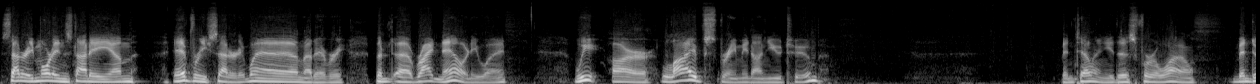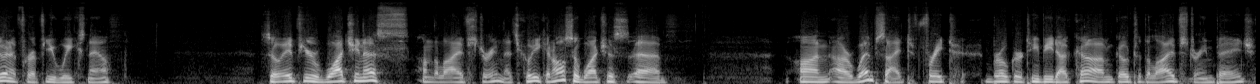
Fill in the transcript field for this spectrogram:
Saturday mornings, 9 a.m., every Saturday. Well, not every, but uh, right now anyway. We are live streaming on YouTube. Been telling you this for a while. Been doing it for a few weeks now. So if you're watching us on the live stream, that's cool. You can also watch us uh, on our website, freightbrokertv.com. Go to the live stream page.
